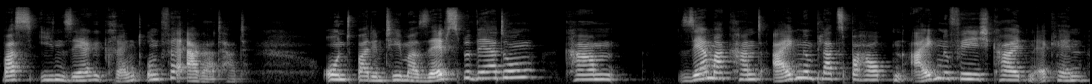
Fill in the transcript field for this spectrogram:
was ihn sehr gekränkt und verärgert hat. Und bei dem Thema Selbstbewertung kam sehr markant eigenen Platz behaupten, eigene Fähigkeiten erkennen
